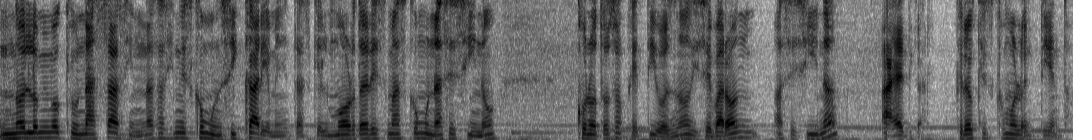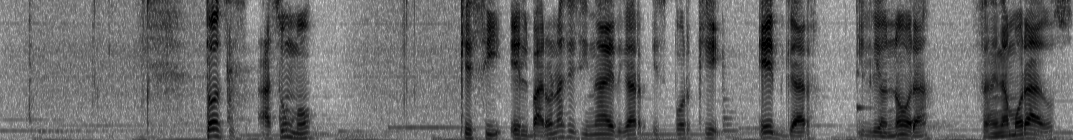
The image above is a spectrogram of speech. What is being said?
no es lo mismo que un asesino. Un asesino es como un sicario, mientras que el murder es más como un asesino con otros objetivos, ¿no? Dice, varón asesina a Edgar. Creo que es como lo entiendo. Entonces, asumo que si el varón asesina a Edgar es porque Edgar y Leonora están enamorados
